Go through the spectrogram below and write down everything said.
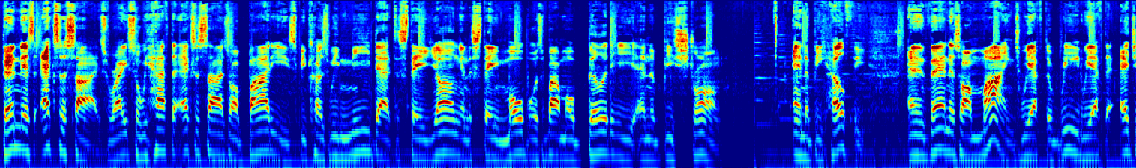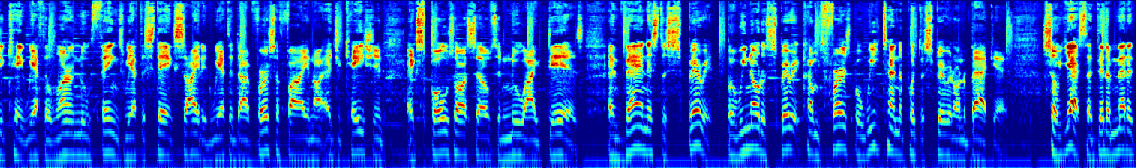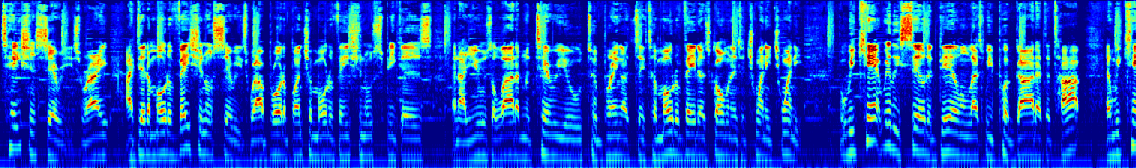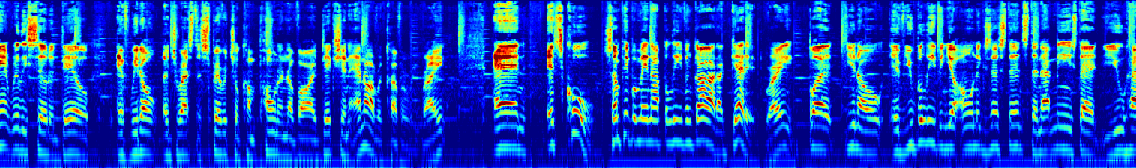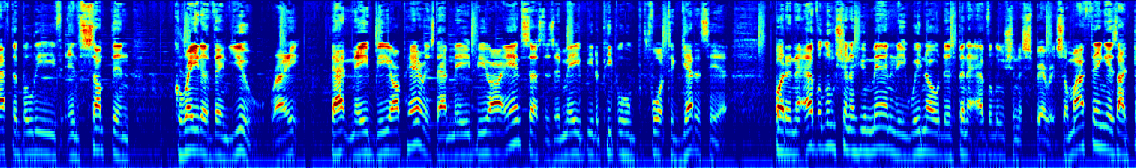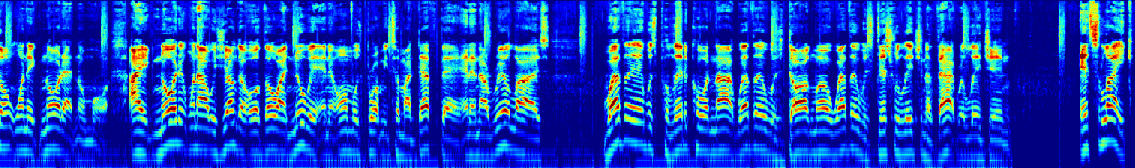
Then there's exercise, right? So we have to exercise our bodies because we need that to stay young and to stay mobile. It's about mobility and to be strong and to be healthy. And then as our minds. We have to read, we have to educate, we have to learn new things, we have to stay excited, we have to diversify in our education, expose ourselves to new ideas. And then it's the spirit. But we know the spirit comes first, but we tend to put the spirit on the back end. So, yes, I did a meditation series, right? I did a motivational series where I brought a bunch of motivational speakers and I used a lot of material to bring us to, to motivate us going into 2020. But we can't really seal the deal unless we put God at the top, and we can't really seal the deal if we don't address the spiritual component of our addiction and our recovery, right? And it's cool. Some people may not believe in God. I get it, right? But, you know, if you believe in your own existence, then that means that you have to believe in something greater than you, right? That may be our parents, that may be our ancestors, it may be the people who fought to get us here. But in the evolution of humanity, we know there's been an evolution of spirit. So my thing is, I don't want to ignore that no more. I ignored it when I was younger, although I knew it, and it almost brought me to my deathbed. And then I realized whether it was political or not, whether it was dogma, whether it was this religion or that religion, it's like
